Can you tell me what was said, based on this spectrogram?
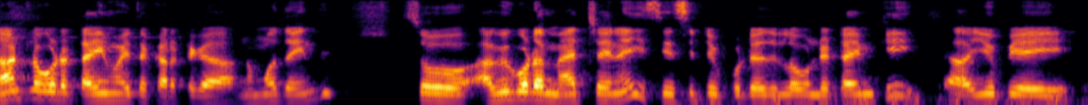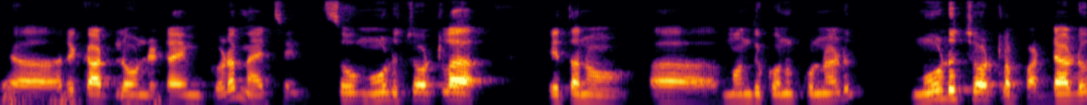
దాంట్లో కూడా టైం అయితే కరెక్ట్గా నమోదైంది. సో అవి కూడా మ్యాచ్ అయినాయి సీసీటీవీ ఫుటేజ్లో ఉండే టైంకి యూపీఐ రికార్డులో ఉండే టైంకి కూడా మ్యాచ్ అయింది. సో మూడు చోట్ల ఇతను మందు కొనుక్కున్నాడు మూడు చోట్ల పడ్డాడు.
